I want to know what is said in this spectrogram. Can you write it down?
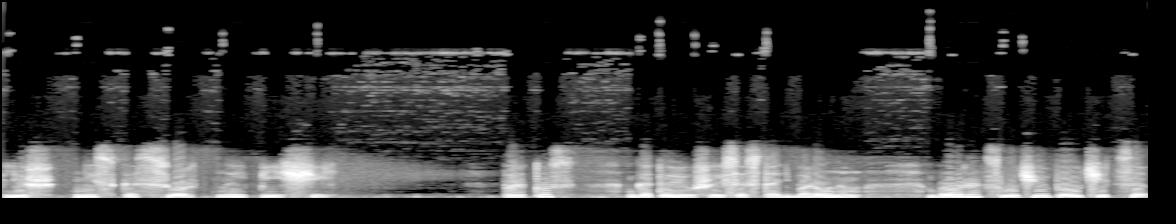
лишь низкосортной пищей. Портос, готовившийся стать бароном, был рад случаю поучиться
